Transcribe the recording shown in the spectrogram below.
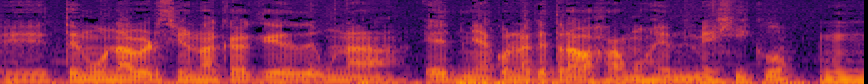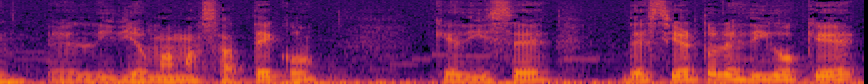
eh, tengo una versión acá que de una etnia con la que trabajamos en México, mm. el idioma mazateco, que dice, de cierto les digo que,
